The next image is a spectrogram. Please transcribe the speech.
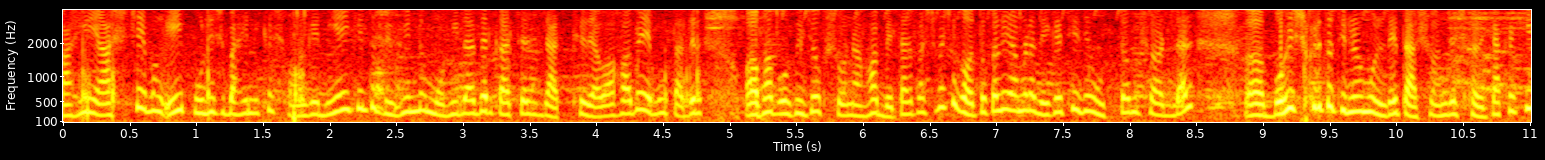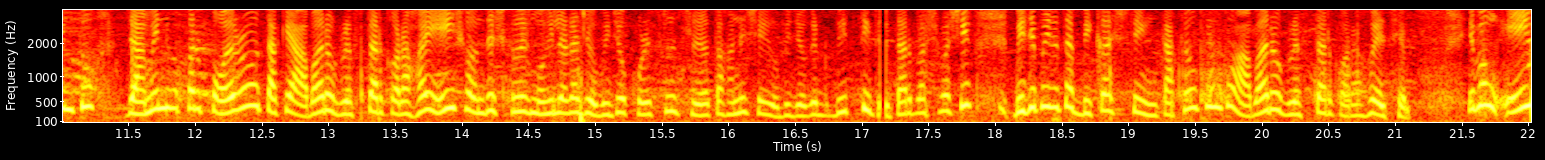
বাহিনী আসছে এবং এই পুলিশ বাহিনীকে সঙ্গে নিয়েই কিন্তু বিভিন্ন মহিলাদের কাছে যাচ্ছে, যাওয়া হবে এবং তাদের অভাব অভিযোগ শোনা হবে। তার পাশাপাশি গতকালই আমরা দেখেছি যে উত্তম সর্দার বহিষ্কৃত তৃণমূল নেতা সন্দেশখালী তাকে কিন্তু জামিন পাওয়ার পরেও তাকে আবারও গ্রেফতার করা হয়। এই সন্দেশখালীর মহিলারা যে অভিযোগ করেছিলেন শ্লীলতাহানি সেই অভিযোগের ভিত্তিতে তার পাশাপাশি বিজেপি নেতা বিকাশ সিং তাকেও কিন্তু আবারও গ্রেফতার করা হয়েছে। এবং এই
